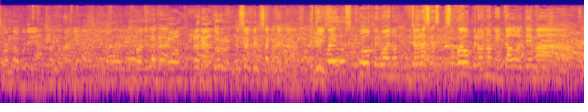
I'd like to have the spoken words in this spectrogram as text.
Cholópolis. El autor Luis Ángel. Este juego es un juego peruano, muchas gracias, es un juego peruano ambientado al tema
